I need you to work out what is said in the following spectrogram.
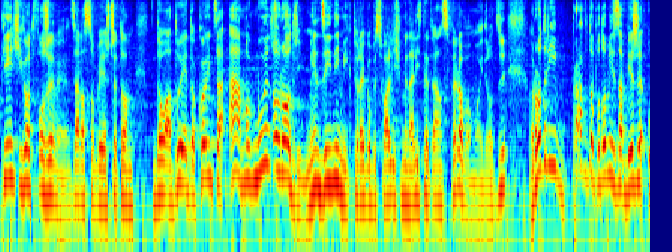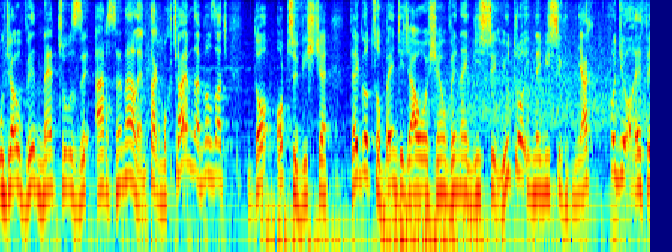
Pięć ich otworzymy. Zaraz sobie jeszcze to doładuję do końca. A, mówiąc o Rodri, między innymi, którego wysłaliśmy na listę transferową, moi drodzy. Rodri prawdopodobnie zabierze udział w meczu z Arsenalem. Tak, bo chciałem nawiązać do oczywiście tego, co będzie działo się w najbliższy jutro i w najbliższych dniach. Chodzi o FA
